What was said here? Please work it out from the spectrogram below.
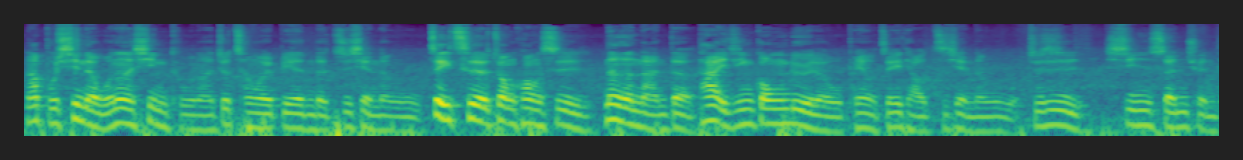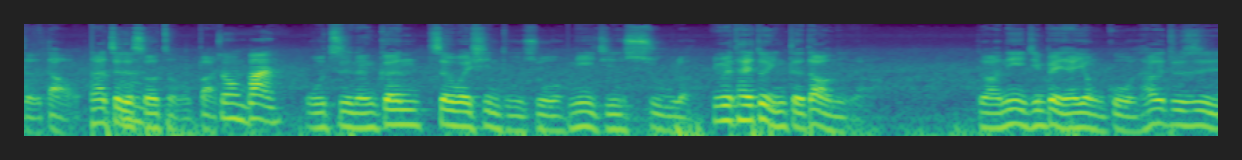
那不幸的，我那个信徒呢，就成为别人的支线任务。这一次的状况是，那个男的他已经攻略了我朋友这一条支线任务，就是新生全得到了。那这个时候怎么办？怎么办？我只能跟这位信徒说，你已经输了，因为他都已经得到你了，对吧、你已经被人家用过，他就是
